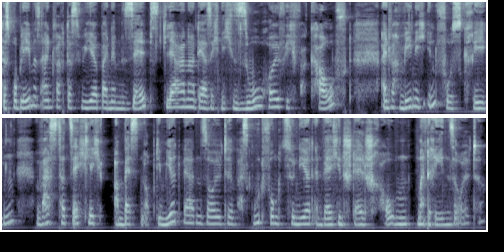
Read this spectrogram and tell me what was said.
Das Problem ist einfach, dass wir bei einem Selbstlerner, der sich nicht so häufig verkauft, einfach wenig Infos kriegen, was tatsächlich am besten optimiert werden sollte, was gut funktioniert, in welchen Stellschrauben man drehen sollte.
